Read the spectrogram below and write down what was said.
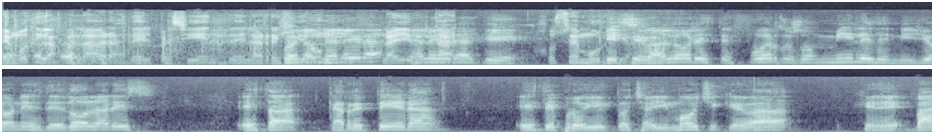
Emotivas palabras del presidente de la región, Bueno, me alegra, La me Libertad, alegra que, José que Murcia. se valore este esfuerzo, son miles de millones de dólares esta carretera, este proyecto Chayimochi que va, va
